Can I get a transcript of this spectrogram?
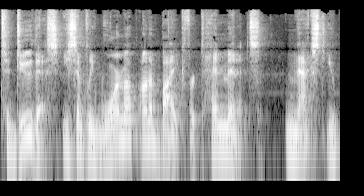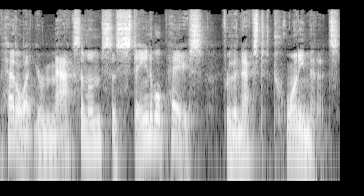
To do this, you simply warm up on a bike for 10 minutes. Next, you pedal at your maximum sustainable pace for the next 20 minutes.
